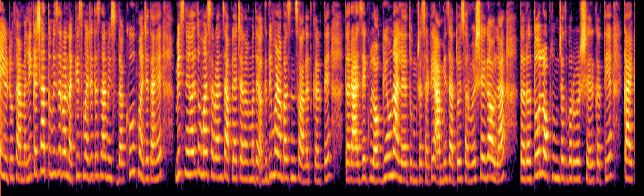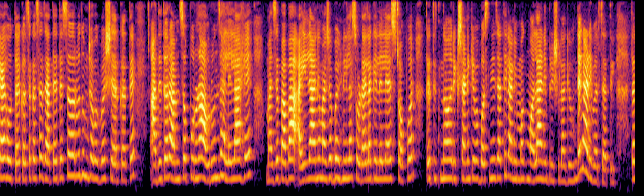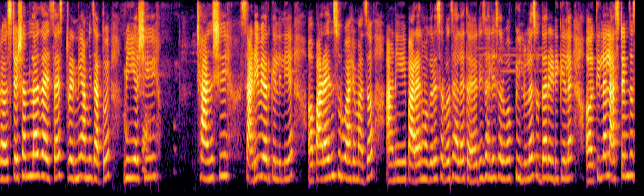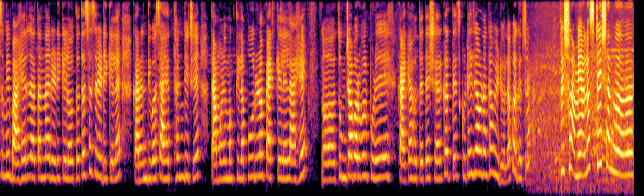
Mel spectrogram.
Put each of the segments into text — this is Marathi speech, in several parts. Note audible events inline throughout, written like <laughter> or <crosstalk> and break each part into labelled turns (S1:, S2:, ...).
S1: माय यूट्यूब फॅमिली. कशा तुम्ही सर्व? नक्कीच मजेत असणार. मी सुद्धा खूप मजेत आहे. मी स्नेहल तुम्हा सर्वांचं आपल्या चॅनलमध्ये अगदी मनापासून स्वागत करते. तर आज एक व्लॉग घेऊन आले आहे तुमच्यासाठी. आम्ही जातोय सर्व शेगावला. तर तो व्लॉग तुमच्याचबरोबर शेअर करते काय काय होतं आहे कसं कसं जातं आहे ते सर्व तुमच्याबरोबर शेअर करते. आधी तर आमचं पूर्ण आवरून झालेलं आहे. माझे बाबा आईला आणि माझ्या बहिणीला सोडायला गेलेले आहे स्टॉपवर. ते तिथनं रिक्षाने किंवा बसनी जातील आणि मग मला आणि प्रिशूला घेऊन ते गाडीवर जातील. तर स्टेशनला जायचं आहे ट्रेननी आम्ही जातोय. मी अशी छानशी साडी वेअर केलेली आहे. पारायण सुरू आहे माझं आणि पारायण वगैरे सर्व झालं आहे तयारी झाली सर्व. पिल्लूला सुद्धा रेडी केलं आहे तिला लास्ट टाईम जसं मी बाहेर जाताना रेडी केलं होतं तसंच रेडी केलं आहे कारण दिवस आहेत थंडीचे त्यामुळे मग तिला पूर्ण पॅक केलेलं आहे. तुमच्याबरोबर पुढे काय काय होतं ते शेअर करतेच. कुठेही जाऊ नका व्हिडिओला बघत पिशू आम्ही आलो स्टेशनवर.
